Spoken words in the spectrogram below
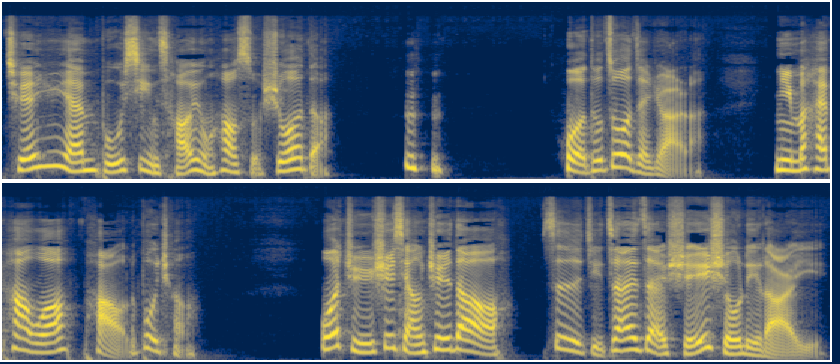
全然不信曹永浩所说的。哼哼。我都坐在这儿了，你们还怕我跑了不成？我只是想知道自己栽在谁手里了而已。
